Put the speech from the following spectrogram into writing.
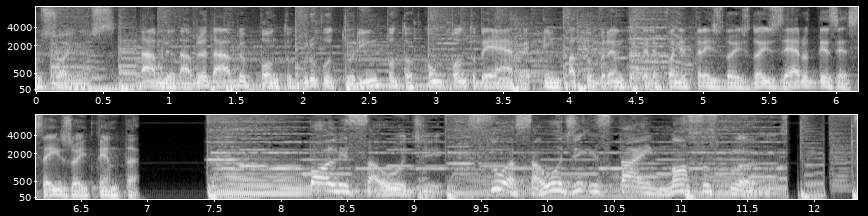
seus sonhos. www.grupoturim.com.br Em Pato Branco, telefone 3220 1680. Poli Saúde. Sua saúde está em nossos planos.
